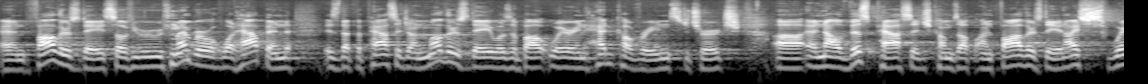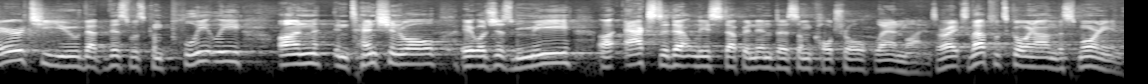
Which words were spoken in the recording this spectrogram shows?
and Father's Day. So if you remember, what happened is that the passage on Mother's Day was about wearing head coverings to church, uh, and now this passage comes up on Father's Day. And I swear to you that this was completely unintentional. It was just me uh, accidentally stepping into some cultural landmines. All right, so that's what's going on this morning.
